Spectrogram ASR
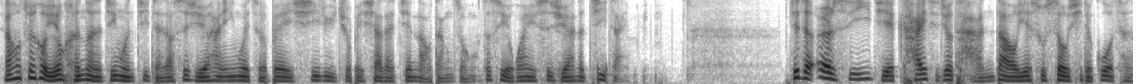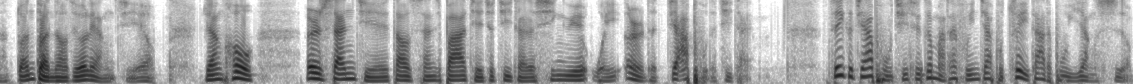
然后最后也用很短的经文记载到，施洗约翰因为责备西律，就被下在监牢当中。这是有关于施洗约翰的记载。接着二十一节开始就谈到耶稣受洗的过程，短短的只有两节哦。然后二十三节到三十八节就记载了新约唯二的家谱的记载。这个家谱其实跟马太福音家谱最大的不一样是哦，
